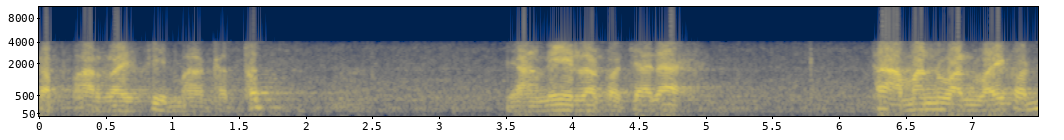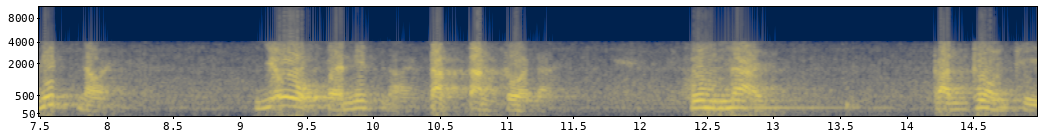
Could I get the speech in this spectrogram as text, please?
กับอะไรที่มากระทบ อย่างนี้แล้วก็จะได้ ถ้ามันหวั่นไหวก็นิดหน่อย โยกไปนิดหน่อย ตัดตั้งตัวได้ คุมได้กันท่วงที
